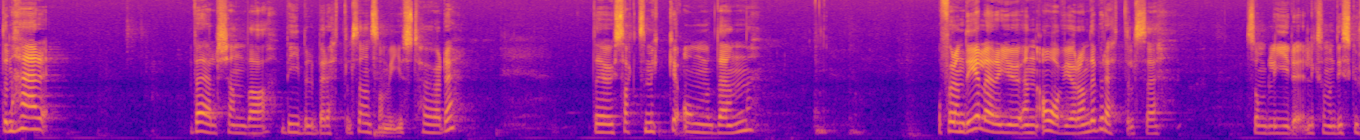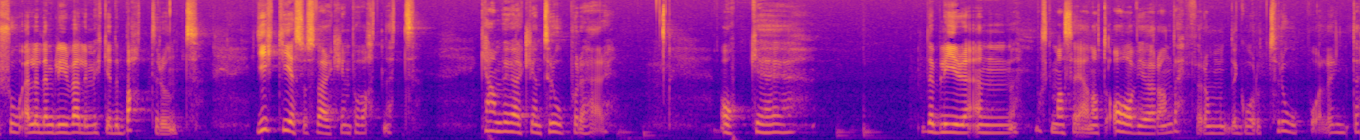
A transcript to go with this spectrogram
Den här välkända bibelberättelsen som vi just hörde. Det har ju sagts mycket om den. För en del är det ju en avgörande berättelse som blir liksom en diskussion, eller den blir väldigt mycket debatt runt Gick Jesus verkligen på vattnet? Kan vi verkligen tro på det här? Och eh, det blir en, vad ska man säga, något avgörande för om det går att tro på eller inte.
